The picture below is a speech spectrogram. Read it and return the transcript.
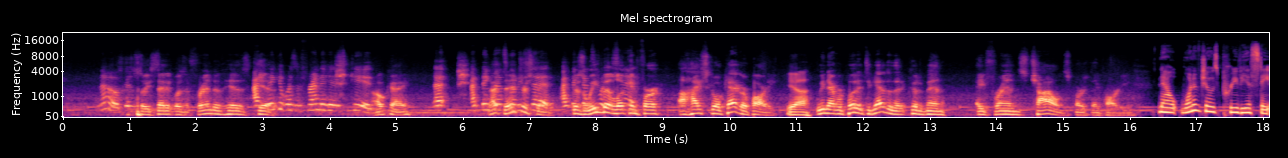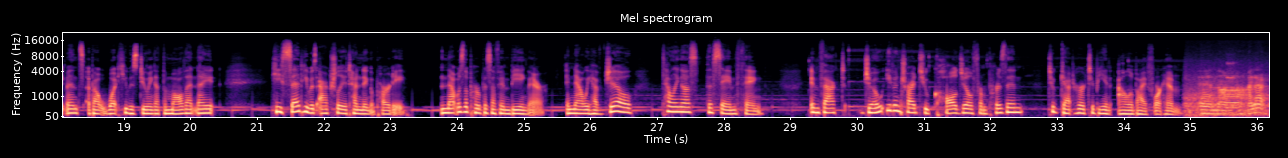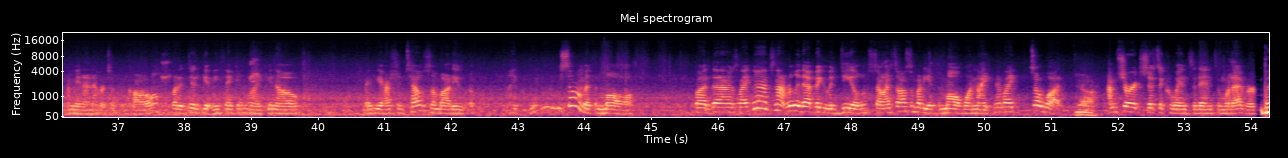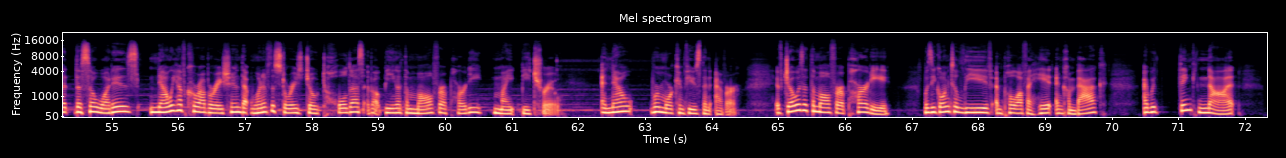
no, because So he said it was a friend of his I think it was a friend of his kid. okay. That I think That's, that's, what he interesting. said. I think Because we've been looking said. for a high school kegger party. Yeah. We never put it together that it could have been a friend's child's birthday party. Now, one of Joe's previous statements about what he was doing at the mall that night, he said he was actually attending a party. And that was the purpose of him being there. And now we have Jill telling us the same thing. In fact, Joe even tried to call Jill from prison to get her to be an alibi for him. And uh, I, ne- I mean, I never took the call, but it did get me thinking. Like, you know, maybe I should tell somebody. Like, we saw him at the mall, but then I was like, eh, it's not really that big of a deal. So I saw somebody at the mall one night, and they're like, so what? Yeah. I'm sure it's just a coincidence and whatever. But the so what is, now we have corroboration that one of the stories Joe told us about being at the mall for a party might be true. And now we're more confused than ever. If Joe was at the mall for a party, was he going to leave and pull off a hit and come back? I would think not.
